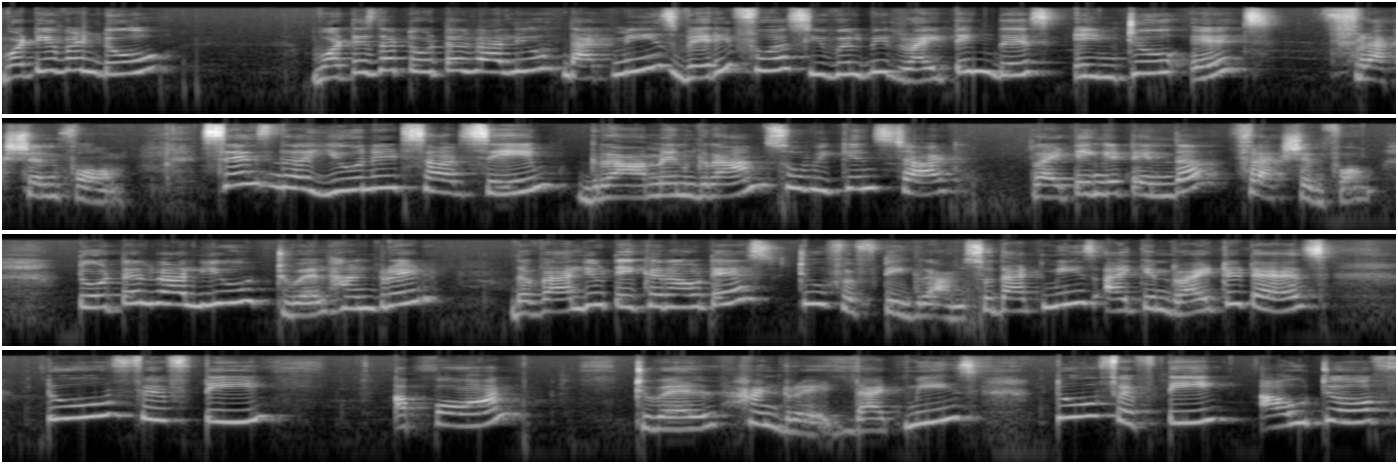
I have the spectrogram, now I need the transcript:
what you will do what is the total value? That means very first you will be writing this into its fraction form. Since the units are same gram and gram so we can start writing it in the fraction form. Total value 1200 the value taken out is 250 grams. So that means I can write it as 250 upon 1200 that means 250 out of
